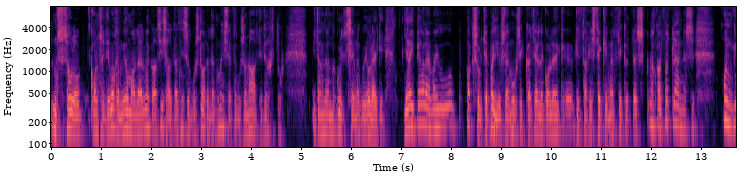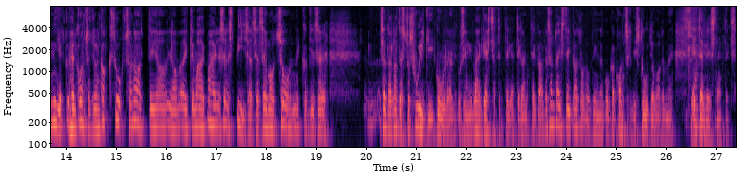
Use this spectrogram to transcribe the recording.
see soolokontserdi vorm ju omal ajal väga sisaldas niisugust toredat mõistet nagu sonaatide õhtu, mida enam nagu üldse nagu ei olegi. ja ei pea olema ju paksult ja palju seda muusikat, jälle kolleeg kitarrist Eki Märtik ütles, noh, Katvat Läänes ongi nii, et ühel kontserdil on kaks suurt sonaati ja, ja väike vaheaeg vahel ja sellest piisas ja see emotsioon ikkagi see seda ladestus hulgi kuulajal, kui siin vähe ehtsate ettekandjatega, aga see on täiesti kadunud, nii nagu ka kontserdistuudio vorm ETV-s näiteks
